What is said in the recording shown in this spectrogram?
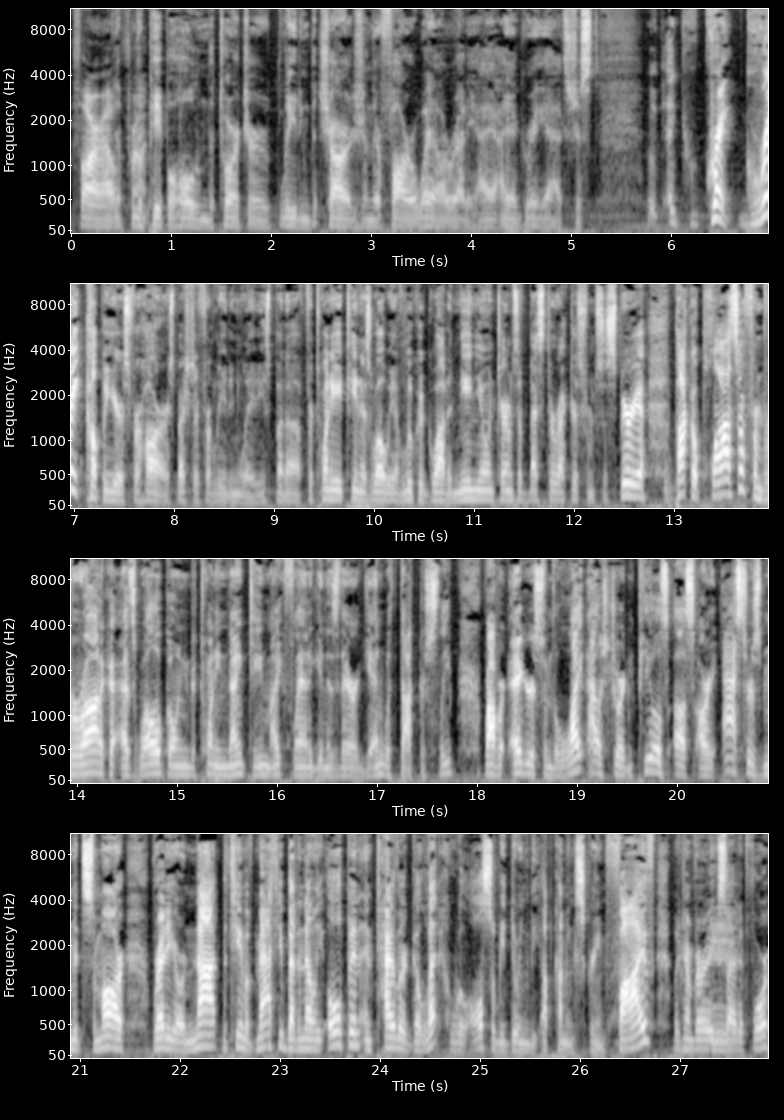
far out the front. people holding the torch are leading the charge and they're far away already. I, I agree. Yeah, it's just great, great couple years for horror, especially for leading ladies. But uh, for 2018 as well, we have Luca Guadagnino in terms of best directors from Suspiria, Paco Plaza from Veronika as well. Going into 2019, Mike Flanagan is there again with Doctor Sleep, Robert Eggers from The Lighthouse, Jordan Peele's Us, Ari Aster's Midsommar, Ready or Not, the team of Matthew Bettinelli-Olpin and Tyler Gillett, who will also be doing the upcoming Scream 5, which I'm very excited for.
